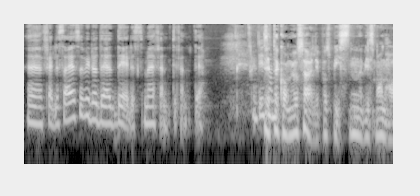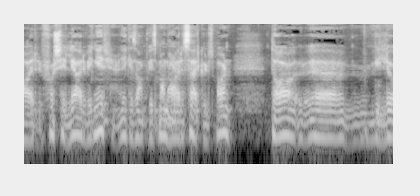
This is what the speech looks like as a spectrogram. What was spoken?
eh, felleseie, så ville det deles med 50-50. Dette kommer jo særlig på spissen hvis man har forskjellige arvinger. ikke sant? Hvis man har særkullsbarn, da eh, vil jo,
